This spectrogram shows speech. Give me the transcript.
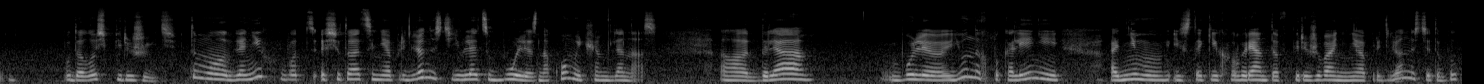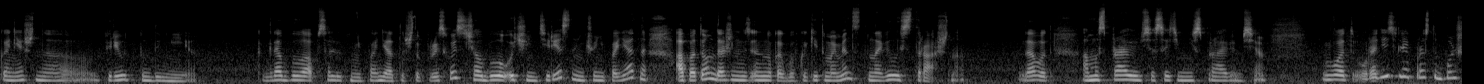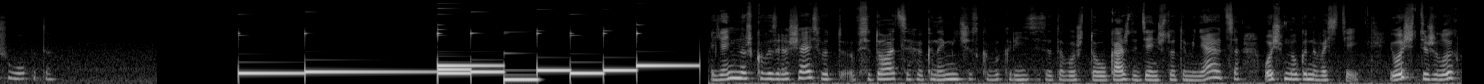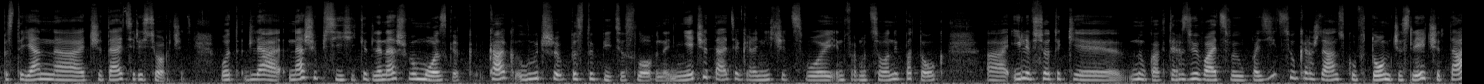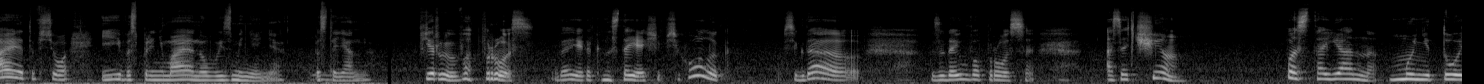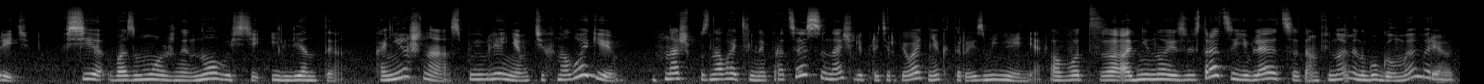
удалось пережить. Поэтому для них вот ситуация неопределенности является более знакомой, чем для нас. А, для более юных поколений одним из таких вариантов переживания неопределенности это был, конечно, период пандемии когда было абсолютно непонятно, что происходит. Сначала было очень интересно, ничего не понятно, а потом даже, ну, как бы в какие-то моменты становилось страшно. Да, вот, а мы справимся с этим, не справимся. Вот, у родителей просто больше опыта. Я немножко возвращаюсь вот в ситуациях экономического кризиса, того, что каждый день что-то меняется, очень много новостей, и очень тяжело их постоянно читать, ресерчить. Вот для нашей психики, для нашего мозга, как лучше поступить условно? Не читать, ограничить свой информационный поток, а, или все таки ну, как-то развивать свою позицию гражданскую, в том числе читая это все и воспринимая новые изменения постоянно? Первый вопрос, да, я как настоящий психолог всегда задаю вопросы. А зачем постоянно мониторить все возможные новости и ленты? Конечно, с появлением технологий наши познавательные процессы начали претерпевать некоторые изменения. А вот э, одной из иллюстраций является там феномен Google Memory,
